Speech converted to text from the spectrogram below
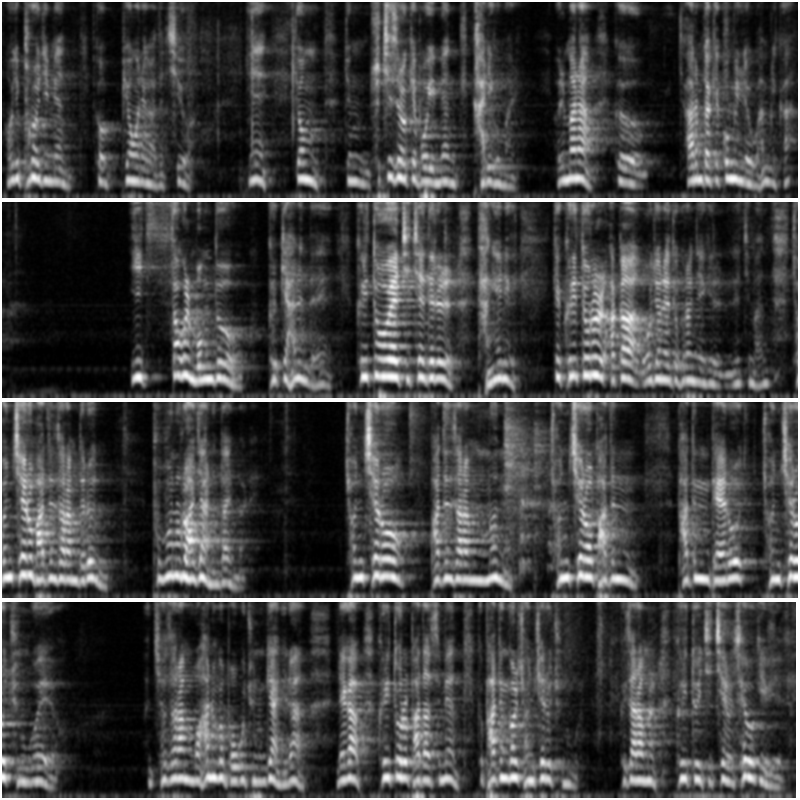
어디 부러지면 그 병원에 가서 치유하고 예? 좀, 좀 수치스럽게 보이면 가리고 말이 얼마나 그 아름답게 꾸미려고 합니까? 이 썩을 몸도 그렇게 하는데 그리스도의 지체들을 당연히 그리스도를 아까 오전에도 그런 얘기를 했지만 전체로 받은 사람들은 부분으로 하지 않는다 이 말이에요. 전체로 받은 사람은 전체로 받은 받은 대로 전체로 주는 거예요. 저 사람 뭐 하는 거 보고 주는 게 아니라 내가 그리스도를 받았으면 그 받은 걸 전체로 주는 거예요. 그 사람을 그리스도의 지체로 세우기 위해서.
